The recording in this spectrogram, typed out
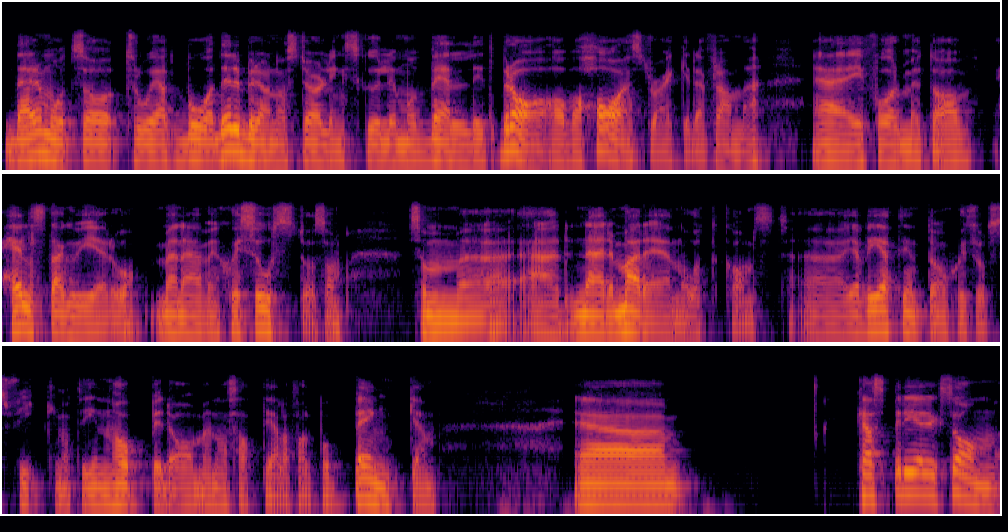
Däremot så tror jag att både De Bruyne och Sterling skulle må väldigt bra av att ha en striker där framme. Eh, I form av helst Agüero, men även Jesus då som, som eh, är närmare en återkomst. Eh, jag vet inte om Jesus fick något inhopp idag, men han satt i alla fall på bänken. Eh, Kasper Eriksson,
